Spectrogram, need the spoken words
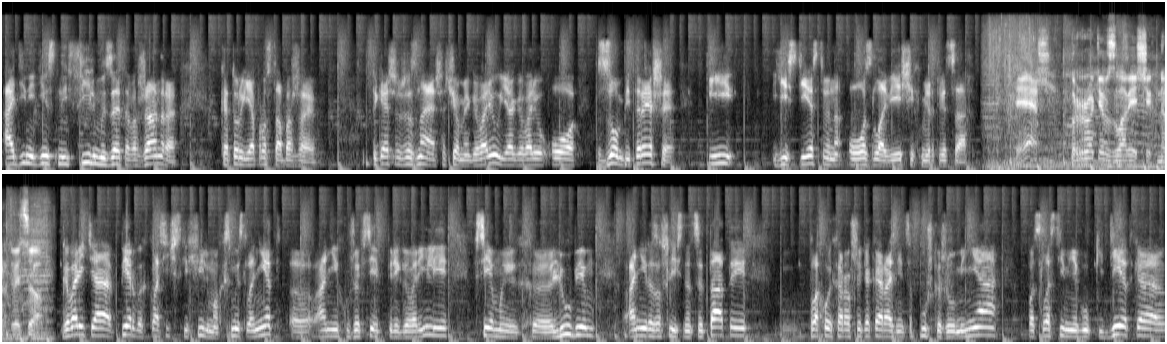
один единственный фильм из этого жанра, который я просто обожаю. Ты, конечно же, знаешь, о чем я говорю. Я говорю о зомби-трэше и, естественно, о зловещих мертвецах. Эш против зловещих мертвецов. Говорить о первых классических фильмах смысла нет. Э, о них уже все переговорили, все мы их э, любим. Они разошлись на цитаты. Плохой, хороший, какая разница, пушка же у меня. Подсласти мне губки, детка.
